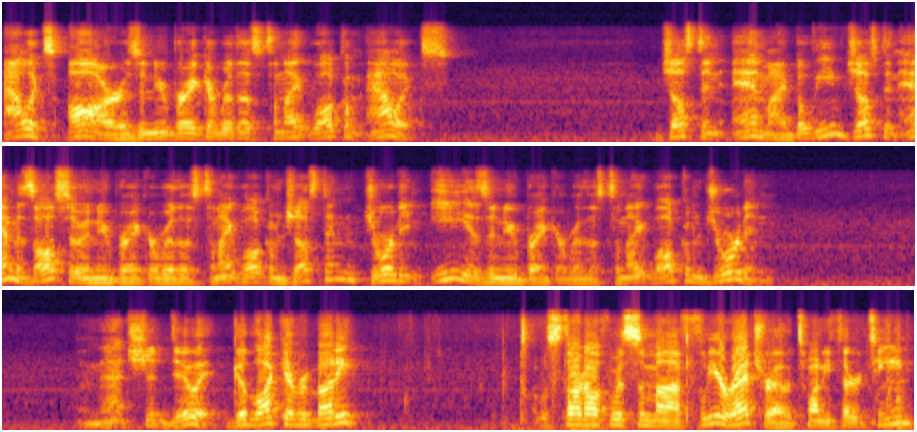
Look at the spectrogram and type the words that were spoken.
Alex R. is a new breaker with us tonight. Welcome, Alex. Justin M. I believe Justin M. is also a new breaker with us tonight. Welcome, Justin. Jordan E. is a new breaker with us tonight. Welcome, Jordan. And that should do it. Good luck, everybody. We'll start off with some uh, Fleer Retro 2013.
